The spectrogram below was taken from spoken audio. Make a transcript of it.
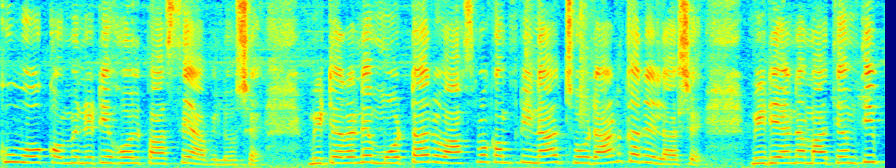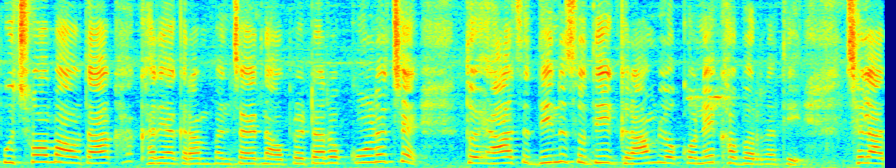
કૂવો કોમ્યુનિટી હોલ પાસે આવેલો છે. મીટર અને મોટર વાસ્મો કંપનીના જોડાણ કરેલા છે. મીડિયાના માધ્યમથી પૂછવામાં આવતા ખાખરિયા ગ્રામ પંચાયતના ઓપરેટરો કોણ છે? તો આજ દિન સુધી ગ્રામ લોકોને ખબર નથી. છેલ્લા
